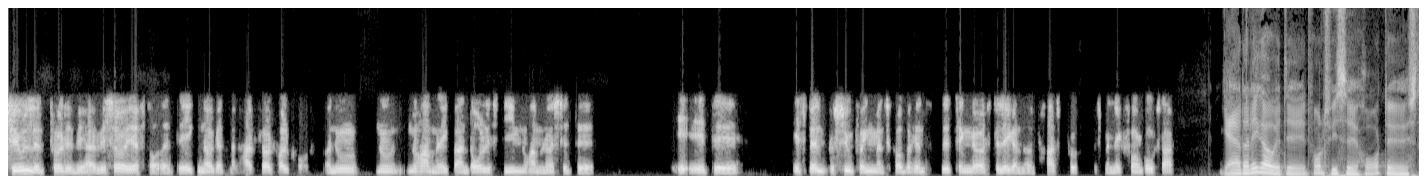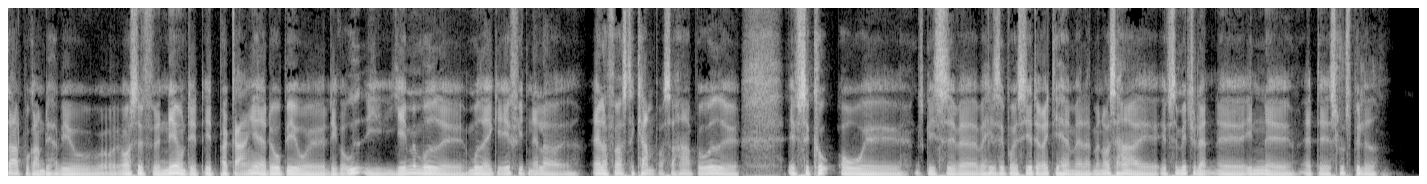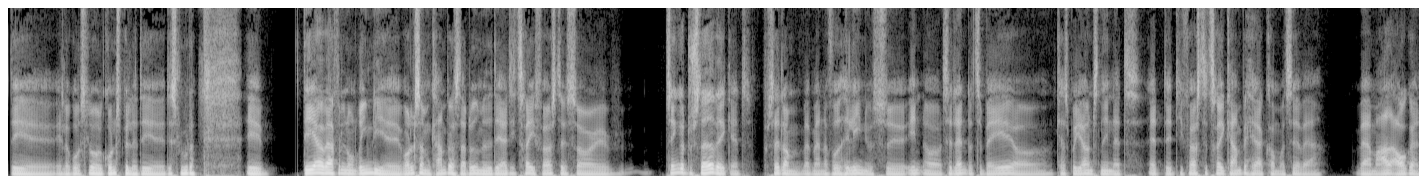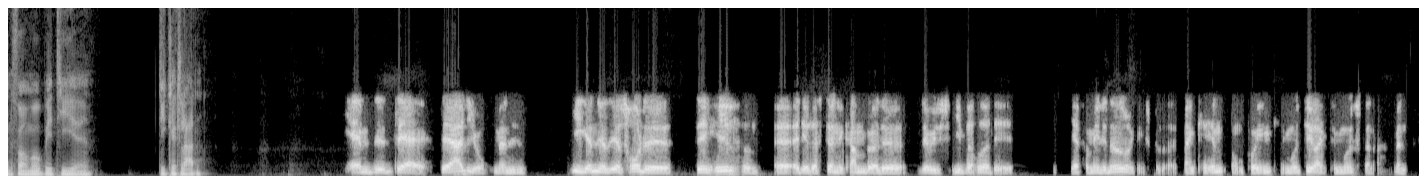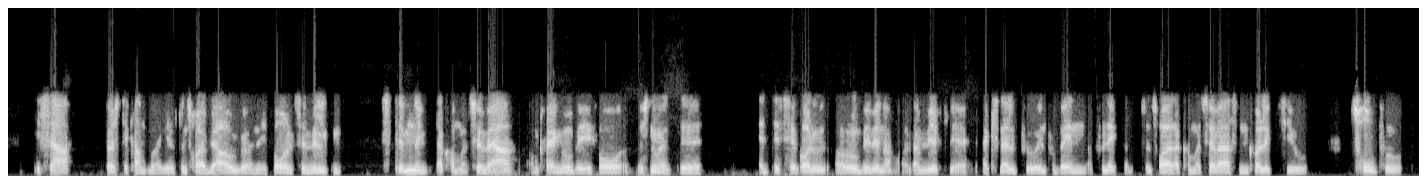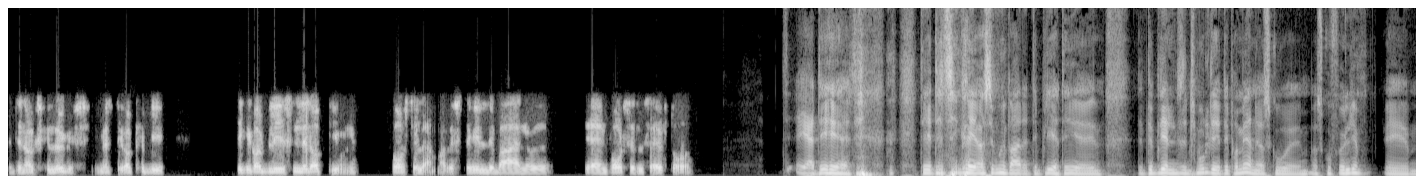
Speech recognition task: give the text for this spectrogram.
tvivle lidt på det. Vi, har, vi så i efteråret, at det er ikke nok, at man har et flot holdkort. Og nu, nu, nu har man ikke bare en dårlig stime, nu har man også et, øh, et, et, et, et spænd på syv point, man skal op og hente. Det tænker jeg også, det ligger noget pres på, hvis man ikke får en god start. Ja, der ligger jo et, øh, et forholdsvis øh, hårdt øh, startprogram. Det har vi jo også nævnt et, et par gange, at OB jo ligger ud i hjemme mod, mod AGF i den aller, allerførste kamp, og så har både FCK og, nu skal I se, være, være helt sikker på, at jeg siger det rigtigt her, med at man også har FC Midtjylland, inden at slutspillet, det, eller grundspillet, det, det slutter det er i hvert fald nogle rimelig øh, voldsomme kampe at starte ud med. Det er de tre første, så øh, tænker du stadigvæk, at selvom at man har fået Helenius øh, ind og til land og tilbage, og Kasper Jørgensen ind, at, at øh, de første tre kampe her kommer til at være, være meget afgørende for, om OB de, øh, de kan klare den? Jamen, det, det, er, det er de jo, men igen, jeg, jeg tror, det, det er helheden af de resterende kampe, og det, det er jo i, hvad hedder det, ja, formentlig nedrykningsspillet, at man kan hente nogle point imod direkte modstandere. Men især første kamp mod AGF, den tror jeg bliver afgørende i forhold til, hvilken stemning, der kommer til at være omkring OB i foråret. Hvis nu, at, øh, at det ser godt ud, og OB vinder, og der virkelig er knald på ind på banen og på lægterne, så tror jeg, der kommer til at være sådan en kollektiv tro på, at det nok skal lykkes, mens det godt kan blive det kan godt blive sådan lidt opgivende, forestiller jeg mig, hvis det hele det bare er noget ja, en fortsættelse af efteråret. Ja, det, det, det, det tænker jeg også umiddelbart, at det bliver. Det, det, det bliver en smule deprimerende at skulle, at skulle følge, øh,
